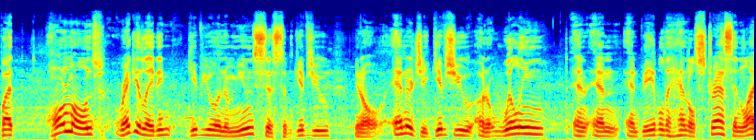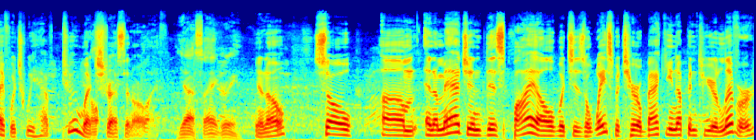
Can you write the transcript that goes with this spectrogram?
But hormones regulating give you an immune system, gives you, you know, energy, gives you a willing and, and, and be able to handle stress in life, which we have too much stress in our life. Yes, I agree. you know? So um, and imagine this bile which is a waste material backing up into your liver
